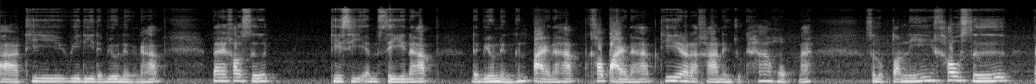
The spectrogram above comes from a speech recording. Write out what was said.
อ่า TVDW1 นะครับ ได้เข้าซื้อ TCMC นะครับ W1 ขึ้นไปนะครับ เข้าไปนะครับที่ราคา 1.56 นะ สรุปตอนนี้เข้าซื้อไป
